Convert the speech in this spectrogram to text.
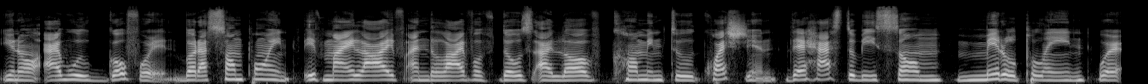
you know i will go for it but at some point if my life and the life of those i love come into question there has to be some middle plane where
